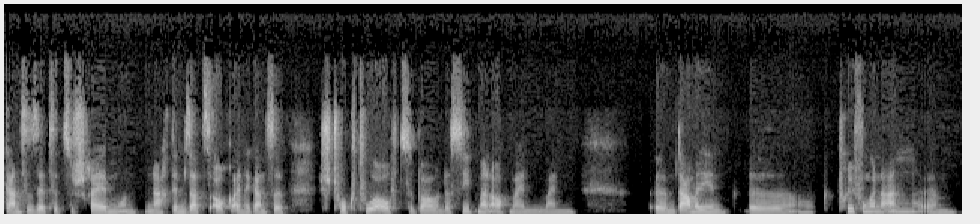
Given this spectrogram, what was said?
ganze Sätze zu schreiben und nach dem Satz auch eine ganze Struktur aufzubauen. Das sieht man auch meinen, meinen ähm, damaligen äh, Prüfungen an. Ähm,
